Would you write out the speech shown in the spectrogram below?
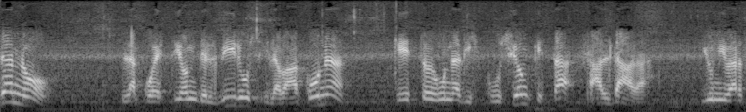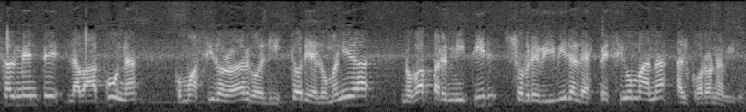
Ya no la cuestión del virus y la vacuna, que esto es una discusión que está saldada. Y universalmente la vacuna, como ha sido a lo largo de la historia de la humanidad, nos va a permitir sobrevivir a la especie humana al coronavirus,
